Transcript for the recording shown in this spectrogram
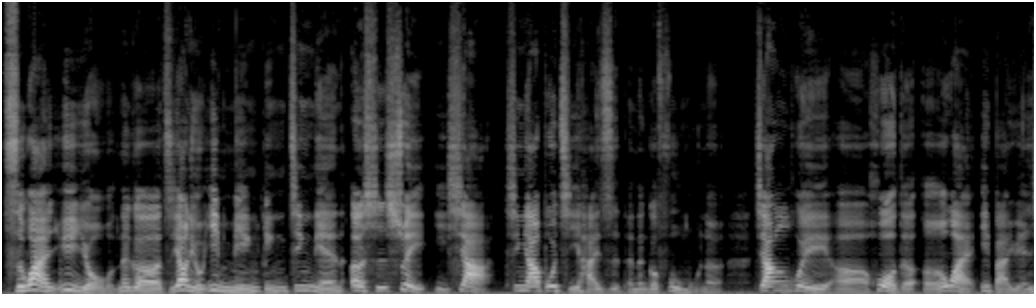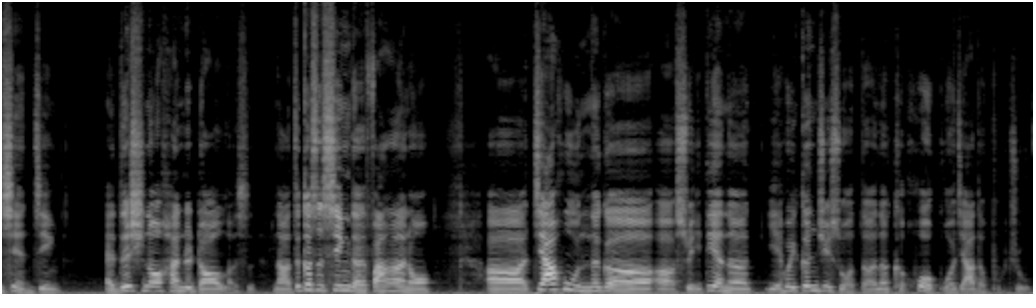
此外，育有那个只要你有一名您今年二十岁以下新加坡籍孩子的那个父母呢，将会呃获得额外一百元现金，additional hundred dollars。那这个是新的方案哦。呃，家户那个呃水电呢，也会根据所得呢可获国家的补助。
